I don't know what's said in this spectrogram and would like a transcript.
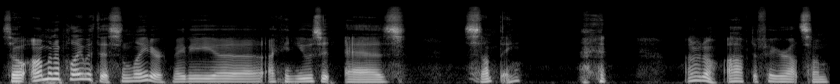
So I'm going to play with this and later maybe uh, I can use it as something. I don't know. I'll have to figure out some.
